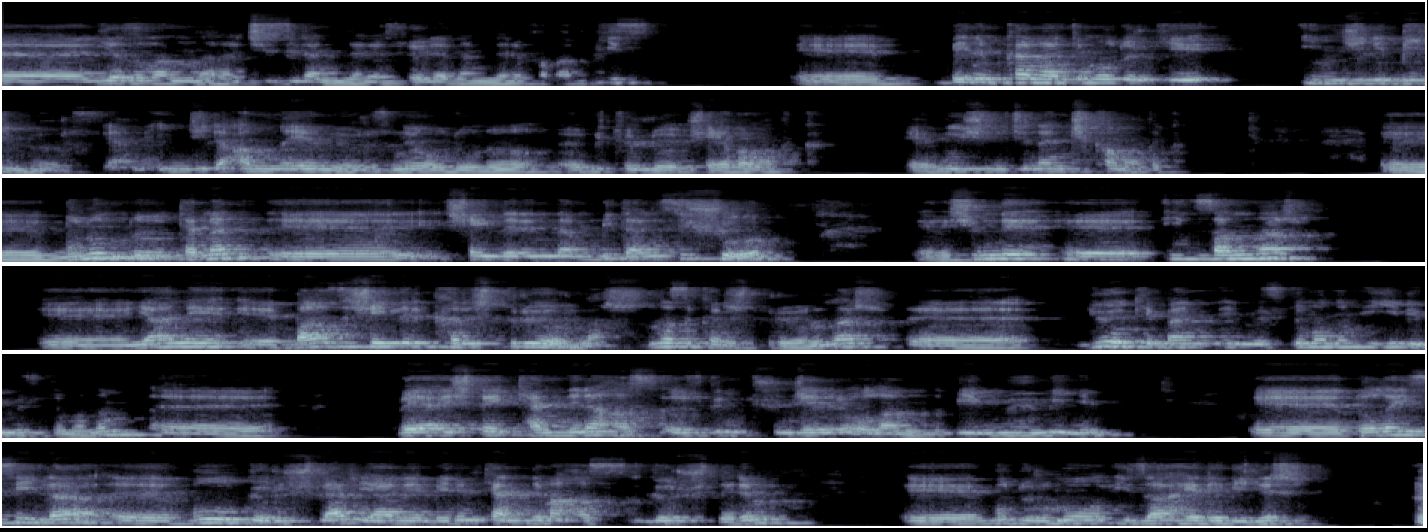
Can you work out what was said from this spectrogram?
yazılanlara, çizilenlere, söylenenlere falan. Biz, e, benim kanaatim odur ki İncil'i bilmiyoruz. Yani İncil'i anlayamıyoruz. Ne olduğunu e, bir türlü şey yapamadık. E, bu işin içinden çıkamadık. E, bunun e, temel e, şeylerinden bir tanesi şu. E, şimdi e, insanlar e, yani e, bazı şeyleri karıştırıyorlar. Nasıl karıştırıyorlar? E, diyor ki ben Müslümanım, iyi bir Müslümanım e, veya işte kendine has, özgün düşünceleri olan bir müminim. E, dolayısıyla e, bu görüşler yani benim kendime has görüşlerim e, bu durumu izah edebilir.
